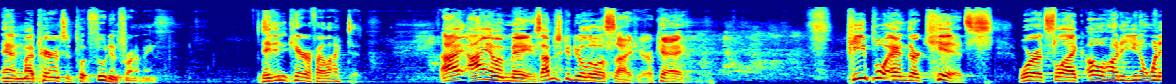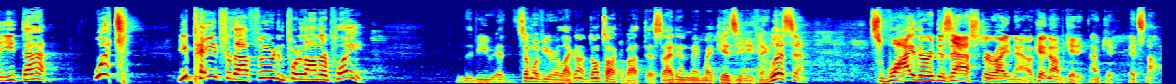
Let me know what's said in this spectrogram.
and my parents would put food in front of me, they didn't care if I liked it. I, I am amazed. I'm just going to do a little aside here, okay? people and their kids, where it's like, oh, honey, you don't want to eat that? What? You paid for that food and put it on their plate. some of you are like, oh, don't talk about this. I didn't make my kids eat anything. Listen, it's why they're a disaster right now. Okay, no, I'm kidding. I'm kidding. It's not.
